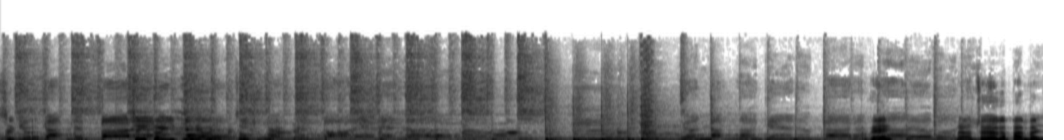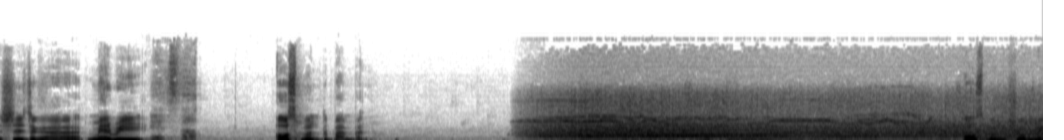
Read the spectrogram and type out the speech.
这个这一段一定要演奏出来的哈。OK，那最后一个版本是这个 Mary Osmond 的版本。奥斯蒙兄妹。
